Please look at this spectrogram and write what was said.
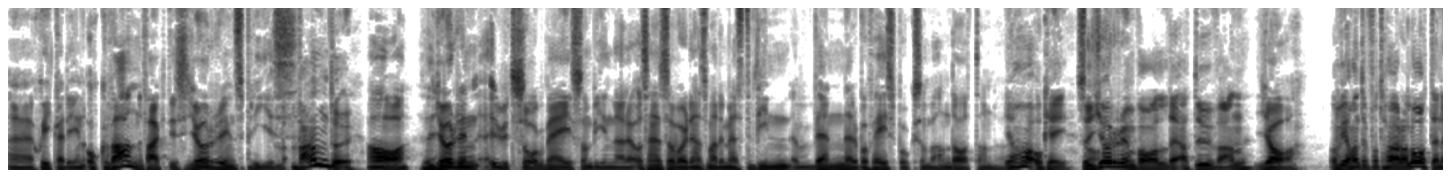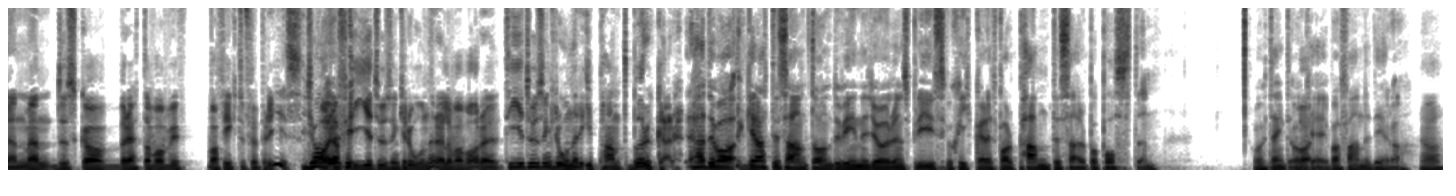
Eh, skickade in och vann faktiskt juryns pris. Vann du? Ja, juryn utsåg mig som vinnare och sen så var det den som hade mest vänner på Facebook som vann datorn. Jaha, okej. Så juryn valde att du vann. Ja, Och vi har inte fått höra låten än, men du ska berätta vad, vi, vad fick du för pris? Ja, var det jag fick- 10 000 kronor eller vad var det? 10 000 kronor i pantburkar. det var grattis Anton, du vinner juryns pris. Vi skickar ett par pantisar på posten. Och jag tänkte, okej, vad fan är det då? Ja.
